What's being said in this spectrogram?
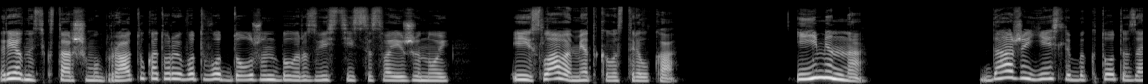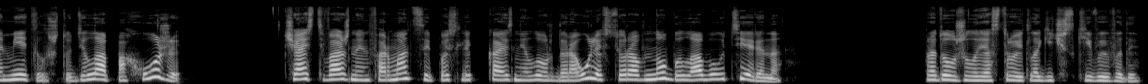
ревность к старшему брату, который вот-вот должен был развестись со своей женой, и слава меткого стрелка. Именно. Даже если бы кто-то заметил, что дела похожи, часть важной информации после казни лорда Рауля все равно была бы утеряна, Продолжила я строить логические выводы.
